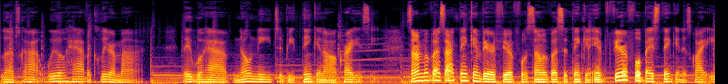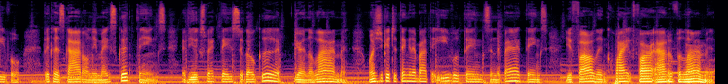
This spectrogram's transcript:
loves God will have a clear mind. They will have no need to be thinking all crazy. Some of us are thinking very fearful. Some of us are thinking, and fearful based thinking is quite evil because God only makes good things. If you expect things to go good, you're in alignment. Once you get to thinking about the evil things and the bad things, you're falling quite far out of alignment.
